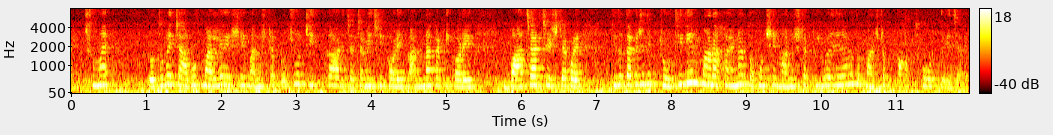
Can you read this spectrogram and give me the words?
এক সময় প্রথমে চাবুক মারলে সেই মানুষটা প্রচুর চিৎকার, চেঁচামেচি করে, কান্নাকাটি করে, বাঁচার চেষ্টা করে। কিন্তু তাকে যদি প্রতিদিন মারা হয় না, তখন সেই মানুষটা কী হয়ে যায় জানো তো? মানুষটা পাথর হয়ে যায়।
